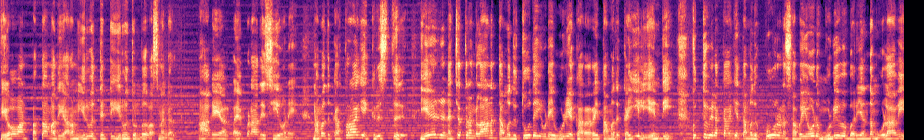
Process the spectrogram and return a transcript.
யோவான் பத்தாம் அதிகாரம் இருபத்தெட்டு இருபத்தி ஒன்பது வசனங்கள். ஆகையால் பயப்படாதே சியோனே. நமது கர்த்தராகிய கிறிஸ்து ஏழு நட்சத்திரங்களான தமது தூதையுடைய ஊழியக்காரரை தமது கையில் ஏந்தி குத்து விளக்காகிய தமது பூரண சபையோடு முடிவு பரியந்தம் உலாவி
